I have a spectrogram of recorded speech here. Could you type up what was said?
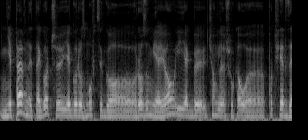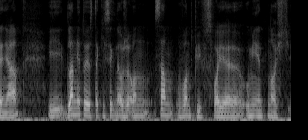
niepewny tego, czy jego rozmówcy go rozumieją i jakby ciągle szukał potwierdzenia. I dla mnie to jest taki sygnał, że on sam wątpi w swoje umiejętności.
